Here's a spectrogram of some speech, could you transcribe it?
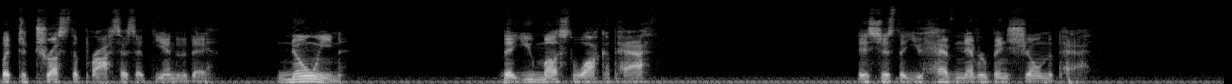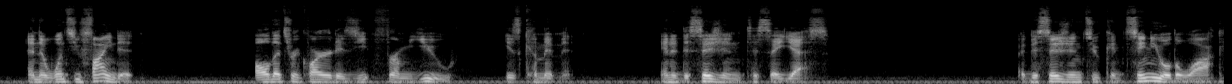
but to trust the process at the end of the day, knowing that you must walk a path. It's just that you have never been shown the path. And that once you find it, all that's required is from you is commitment and a decision to say yes. A decision to continue the walk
